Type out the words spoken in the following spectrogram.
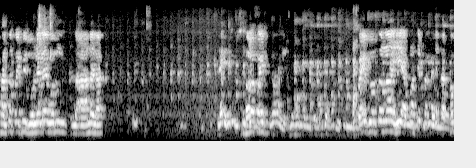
खालचा पाईप मी जोडलेला आहे वरून आणायला. मला पाईप पाईप जोडताना हे आपण अशा प्रकारे टाकतो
